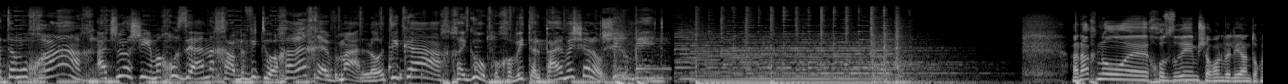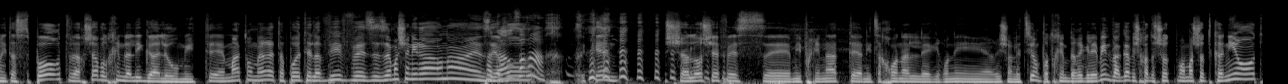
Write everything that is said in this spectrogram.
אתה מוכרח. עד 30 אחוזי הנחה בביטוח הרכב. מה, לא תיקח? חייגו, כוכבית 2003. שירביט. אנחנו uh, חוזרים, שרון וליאן, תוכנית הספורט, ועכשיו הולכים לליגה הלאומית. Uh, מה את אומרת, הפועל תל אביב, uh, זה, זה מה שנראה העונה. זה פגע יבוא- וברח. כן, 3-0 אה, מבחינת הניצחון על עירוני ראשון לציון, פותחים ברגל ימין, ואגב, יש חדשות ממש עדכניות,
